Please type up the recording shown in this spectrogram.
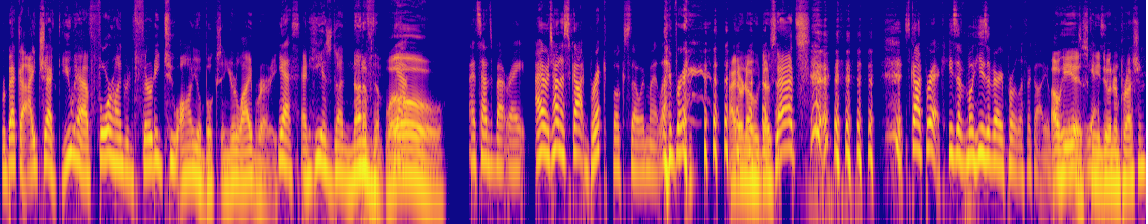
Rebecca, I checked. You have 432 audiobooks in your library. Yes. And he has done none of them. Whoa. That sounds about right. I have a ton of Scott Brick books though in my library. I don't know who does that. Scott Brick. He's a he's a very prolific audio. Oh, he is. Can you do an impression?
